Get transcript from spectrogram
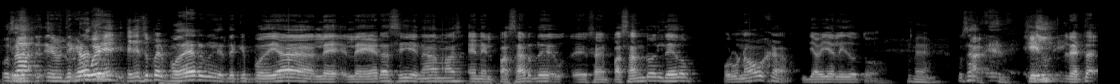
O sea, el bibliotecario güey, tenía, tenía superpoder, güey, de que podía le- leer así, nada más en el pasar de, o sea, pasando el dedo por una hoja, ya había leído todo. Eh. O sea, Sí, él- su, neta,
